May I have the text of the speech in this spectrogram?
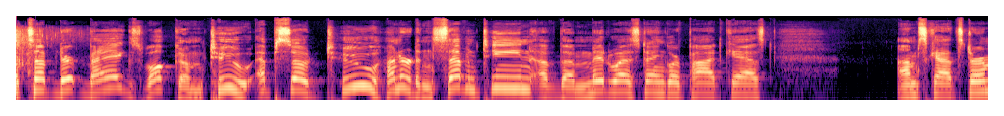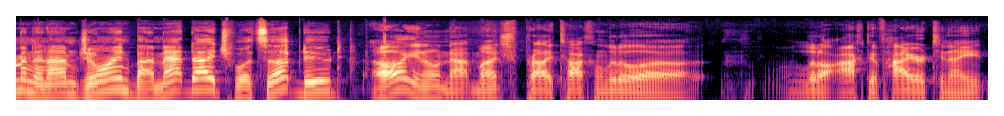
What's up, dirtbags? Welcome to episode 217 of the Midwest Angler Podcast. I'm Scott Sturman, and I'm joined by Matt Deitch. What's up, dude? Oh, you know, not much. Probably talking a little, uh, a little octave higher tonight.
